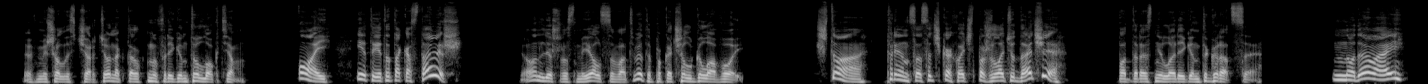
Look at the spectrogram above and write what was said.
— вмешалась чертенок, толкнув регента локтем. «Ой, и ты это так оставишь?» Он лишь рассмеялся в ответ и покачал головой. «Что, принцессочка хочет пожелать удачи?» — подразнила регент Грация. «Ну давай!»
